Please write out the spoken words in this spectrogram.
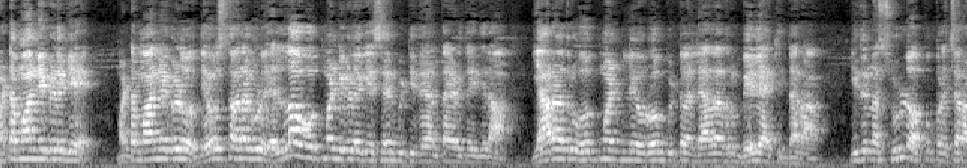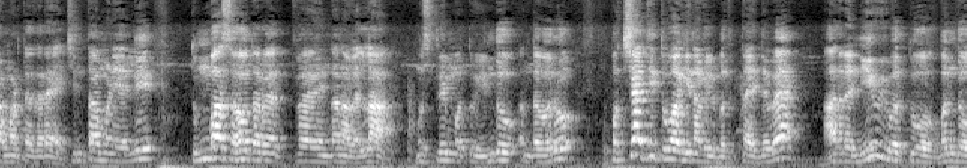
ಮಠಮಾನ್ಯಗಳಿಗೆ ಮಠಮಾನ್ಯಗಳು, ದೇವಸ್ಥಾನಗಳು, ಎಲ್ಲಾ ಮಂಡಿಗಳಿಗೆ ಸೇರ್ಬಿಟ್ಟಿದೆ ಅಂತ ಹೇಳ್ತಾ ಇದ್ದೀರಾ? ಯಾರಾದ್ರೂ ಮಂಡಳಿ ಅವ್ರು ಹೋಗ್ಬಿಟ್ಟು ಅಲ್ಲಿ ಯಾರಾದ್ರೂ ಬೇಲಿ ಹಾಕಿದ್ದಾರಾ? ಇದನ್ನ ಸುಳ್ಳು ಅಪಪ್ರಚಾರ ಮಾಡ್ತಾ ಇದ್ದಾರೆ. ಚಿಂತಾಮಣಿಯಲ್ಲಿ ತುಂಬಾ ಸಹೋದರತ್ವದಿಂದ ನಾವೆಲ್ಲ ಮುಸ್ಲಿಂ ಮತ್ತು ಹಿಂದೂ ಅಂದವರು ಪಕ್ಷಾತೀತವಾಗಿ ನಾವಿಲ್ಲಿ ಬದುಕ್ತಾ ಇದ್ದೇವೆ. ಆದ್ರೆ ನೀವು ಇವತ್ತು ಬಂದು,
